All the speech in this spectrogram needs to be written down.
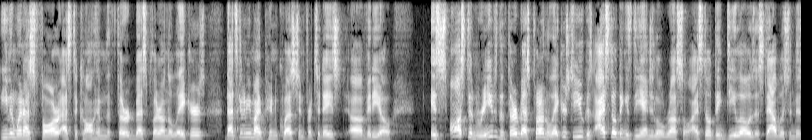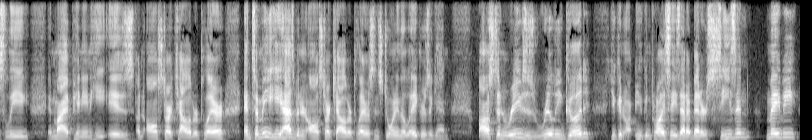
even went as far as to call him the third best player on the Lakers. That's going to be my pin question for today's uh, video. Is Austin Reaves the third best player on the Lakers to you? Because I still think it's D'Angelo Russell. I still think D'Lo is established in this league. In my opinion, he is an All Star caliber player, and to me, he has been an All Star caliber player since joining the Lakers again. Austin Reaves is really good. You can you can probably say he's had a better season, maybe,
